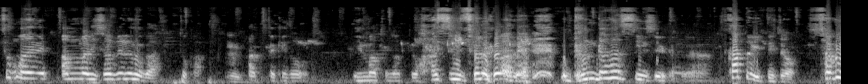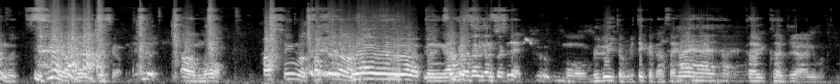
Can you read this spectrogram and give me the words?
そこまでね、あんまり喋るのが、とかうん。あったけど、今となっては発信するのはね、もうガンガン発信してるからな。かといって一応、喋るの好きではないんですよ。あ、もう、発信は勝手なのガンガン発信して、もう見る人見てくださいはいはいはいか感じはあります。も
